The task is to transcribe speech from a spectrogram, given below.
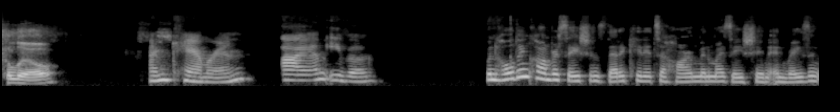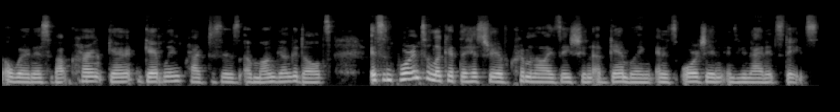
Calil. I'm Camryn. I am Eva. When holding conversations dedicated to harm minimization and raising awareness about current ga- gambling practices among young adults, it's important to look at the history of criminalization of gambling and its origin in the United States.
